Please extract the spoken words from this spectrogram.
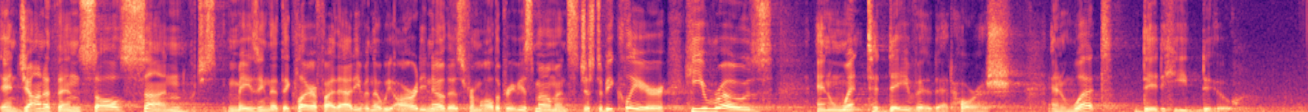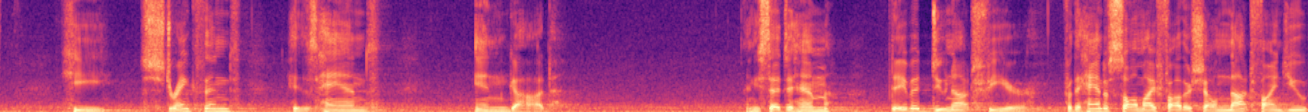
and Jonathan, Saul's son, which is amazing that they clarify that, even though we already know this from all the previous moments. Just to be clear, he rose and went to David at Horesh. And what did he do? He strengthened his hand in God. And he said to him, David, do not fear, for the hand of Saul my father shall not find you.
